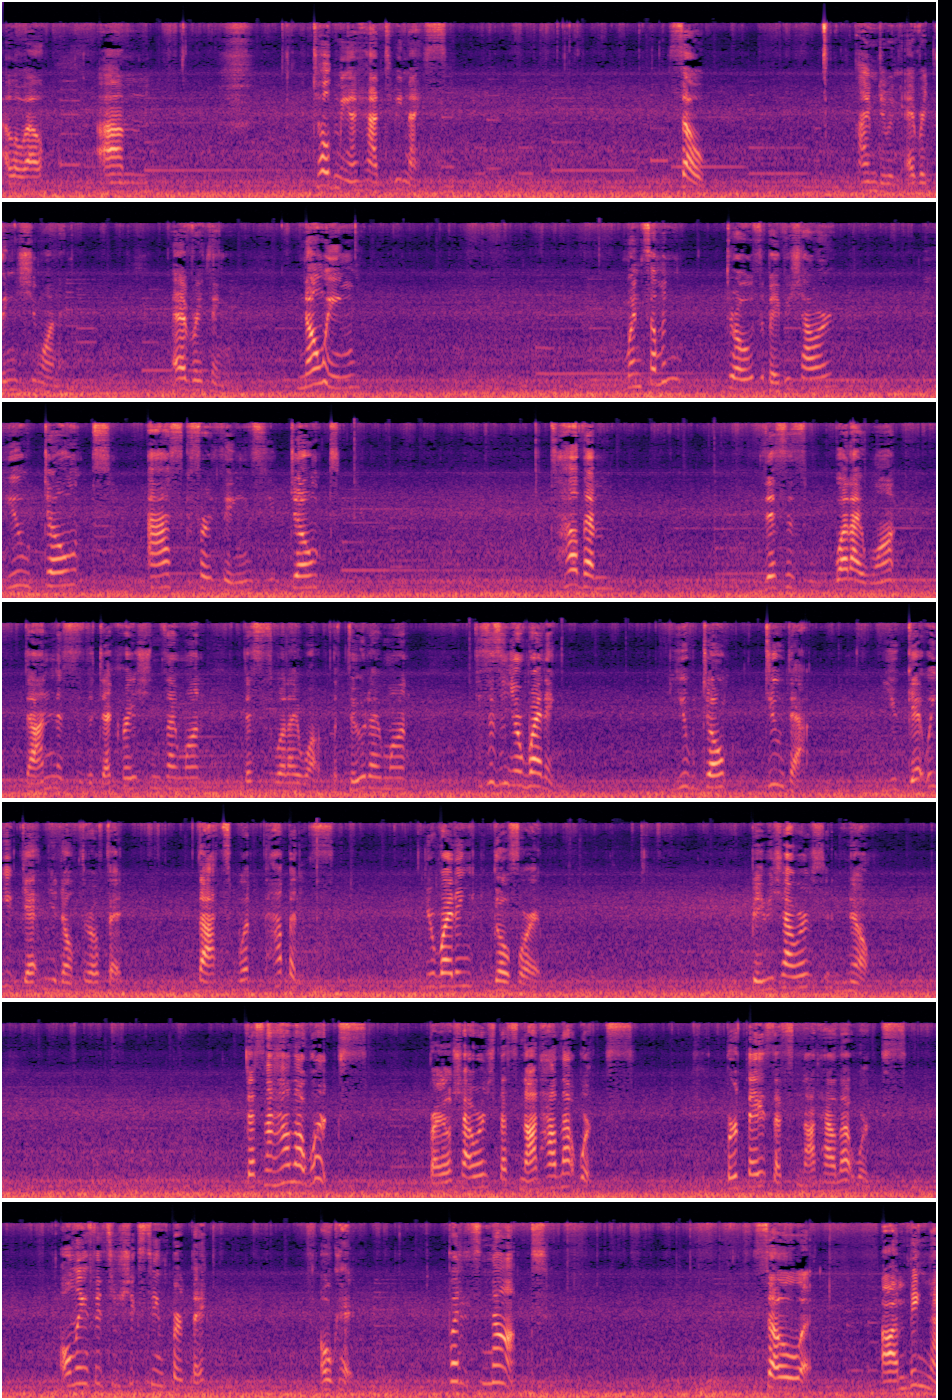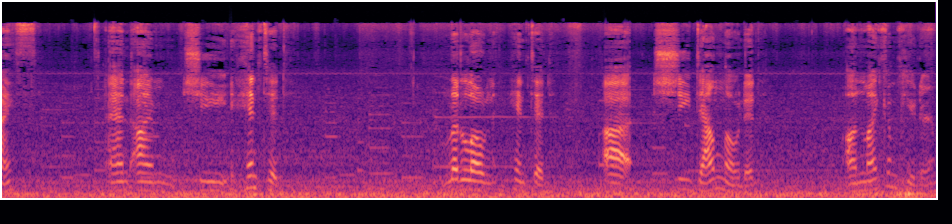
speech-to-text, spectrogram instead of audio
lol, um, told me I had to be nice. So, I'm doing everything she wanted. Everything. Knowing when someone throws a baby shower, you don't ask for things. You don't tell them this is what I want done. This is the decorations I want. This is what I want. The food I want. This isn't your wedding. You don't do that. You get what you get and you don't throw a fit. That's what happens. Your wedding, go for it. Baby showers, no. That's not how that works. Bridal showers, that's not how that works. Birthdays, that's not how that works. Only if it's your 16th birthday. Okay. But it's not. So, I'm being nice and I'm she hinted, let alone hinted, uh, she downloaded on my computer.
